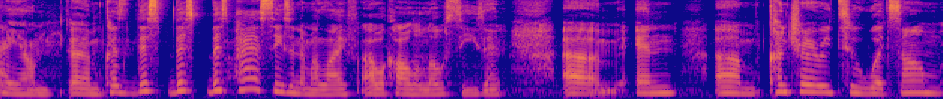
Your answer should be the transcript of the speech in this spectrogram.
I am, because um, this this this past season of my life, I would call a low season, um, and um, contrary to what some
